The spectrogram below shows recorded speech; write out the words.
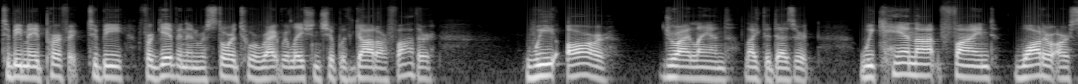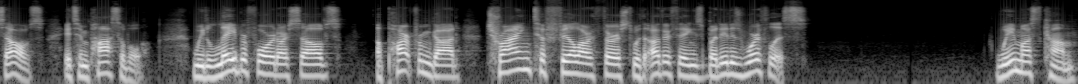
to be made perfect, to be forgiven and restored to a right relationship with God our Father. We are dry land like the desert. We cannot find water ourselves. It's impossible. We labor for it ourselves apart from God, trying to fill our thirst with other things, but it is worthless. We must come.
